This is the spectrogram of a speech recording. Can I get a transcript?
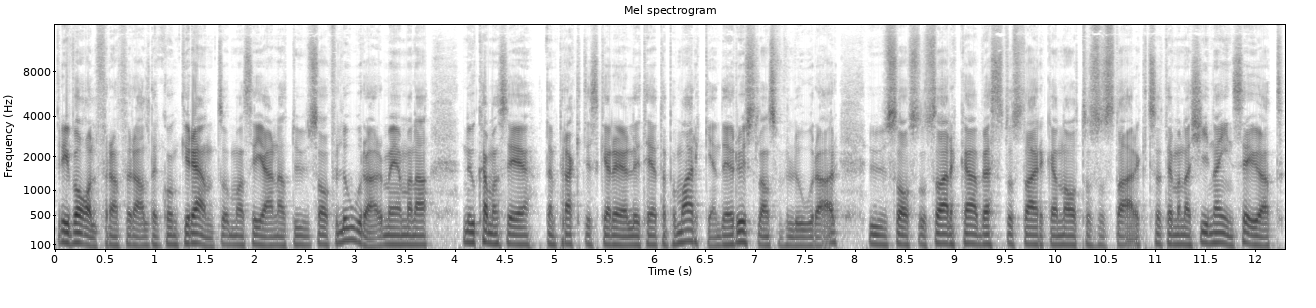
rival, framförallt en konkurrent. Och man ser gärna att USA förlorar. Men jag menar, nu kan man se den praktiska realiteten på marken. Det är Ryssland som förlorar. USA står starka, väst står starka, NATO står starkt. Så att jag menar, Kina inser ju att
